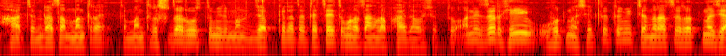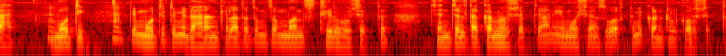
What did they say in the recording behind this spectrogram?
हा चंद्राचा मंत्र आहे. त्या मंत्रसुद्धा रोज तुम्ही मन जप केला तर त्याचाही तुम्हाला चांगला फायदा होऊ शकतो. आणि जर हे होत नसेल तर तुम्ही चंद्राचं रत्न जे आहे मोती ते मोती तुम्ही धारण केला तर तुमचं मन स्थिर होऊ शकतं. चंचलता कमी होऊ शकते आणि इमोशन्सवर तुम्ही कंट्रोल करू शकता.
